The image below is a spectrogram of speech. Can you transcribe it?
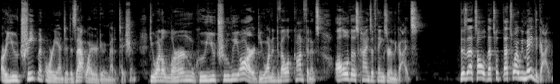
Are you treatment oriented? Is that why you're doing meditation? Do you want to learn who you truly are? Do you want to develop confidence? All of those kinds of things are in the guides. That's all. That's what. That's why we made the guide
